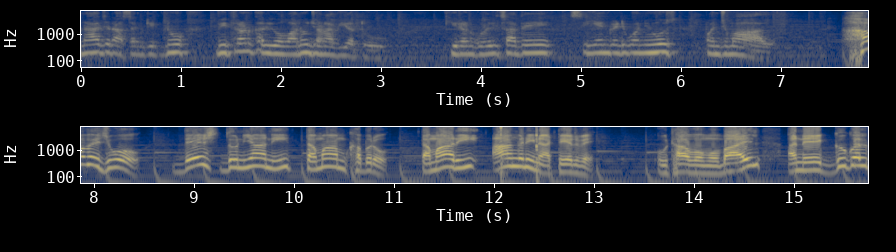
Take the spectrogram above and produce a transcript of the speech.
અનાજ રાશન કીટનું વિતરણ કર્યું હોવાનું જણાવ્યું હતું. કિરણ ગોયલ સાથે સીએન ટ્વેન્ટી ન્યૂઝ પંચમહાલ. હવે જુઓ, દેશ દુનિયાની તમામ ખબરો તમારી આંગળીના ટેરવે. ઉઠાવો મોબાઈલ અને ગૂગલ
